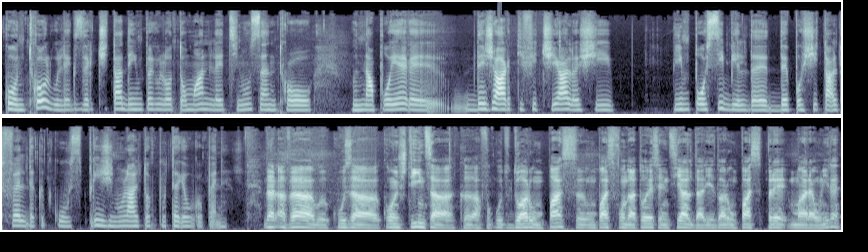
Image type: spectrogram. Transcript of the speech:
controlul exercitat de Imperiul Otoman le ținuse într-o înapoiere deja artificială și imposibil de depășit altfel decât cu sprijinul altor puteri europene. Dar avea Cuza conștiința că a făcut doar un pas, un pas fondator esențial, dar e doar un pas spre Marea Unire?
